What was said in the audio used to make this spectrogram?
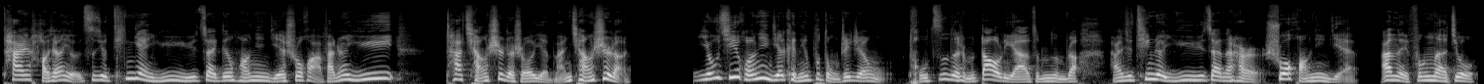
他好像有一次就听见鱼鱼在跟黄俊杰说话，反正鱼他强势的时候也蛮强势的，尤其黄俊杰肯定不懂这种投资的什么道理啊，怎么怎么着，反正就听着鱼鱼在那儿说黄俊杰。安伟峰呢就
